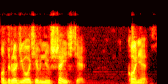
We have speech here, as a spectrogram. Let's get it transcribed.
odrodziło się w nim szczęście. Koniec.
